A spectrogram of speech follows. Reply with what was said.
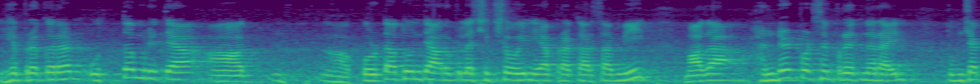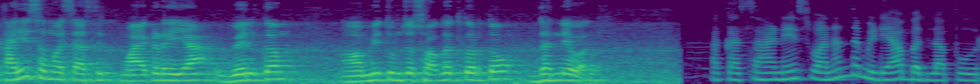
हे प्रकरण उत्तमरित्या कोर्टातून त्या आरोपीला शिक्षा होईल या प्रकारचा मी माझा हंड्रेड पर्सेंट प्रयत्न राहील. तुमच्या काही समस्या असतील माझ्याकडे या. वेलकम. मी तुमचं स्वागत करतो. धन्यवाद. आकाश सहाणे स्वानंद मीडिया बदलापूर.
